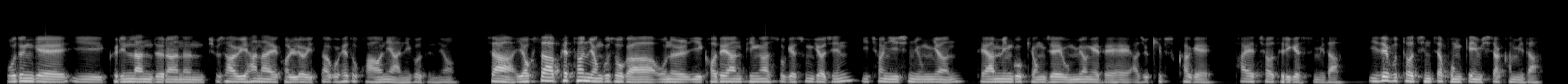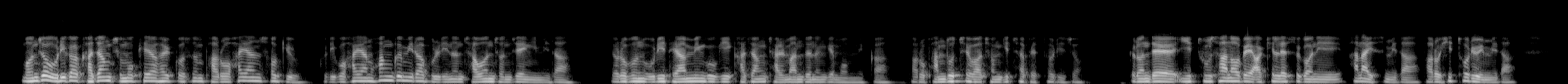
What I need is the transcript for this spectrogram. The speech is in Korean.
모든 게 이 그린란드라는 주사위 하나에 걸려 있다고 해도 과언이 아니거든요. 자, 역사 패턴 연구소가 오늘 이 거대한 빙하 속에 숨겨진 2026년 대한민국 경제의 운명에 대해 아주 깊숙하게 파헤쳐 드리겠습니다. 이제부터 진짜 본 게임 시작합니다. 먼저 우리가 가장 주목해야 할 것은 바로 하얀 석유, 그리고 하얀 황금이라 불리는 자원 전쟁입니다. 여러분, 우리 대한민국이 가장 잘 만드는 게 뭡니까? 바로 반도체와 전기차 배터리죠. 그런데 이 두 산업의 아킬레스건이 하나 있습니다. 바로 히토류입니다.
